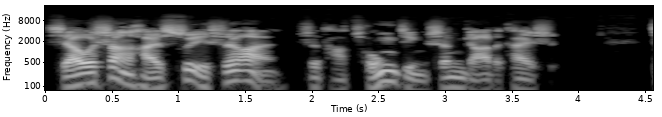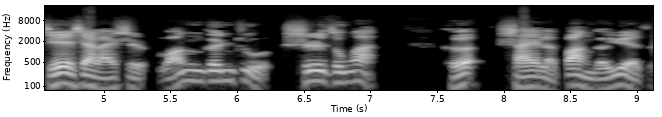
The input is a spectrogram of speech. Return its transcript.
小上海碎尸案是他从警生涯的开始，接下来是王根柱失踪案和筛了半个月子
